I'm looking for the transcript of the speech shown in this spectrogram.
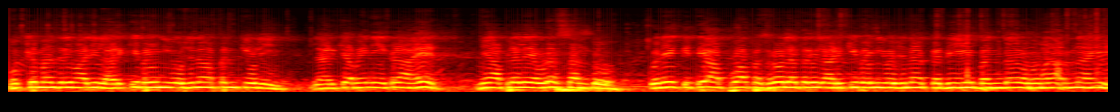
मुख्यमंत्री माझी लाडकी बहीण योजना आपण केली. लाडक्या बहिणी इकडे आहेत. मी आपल्याला एवढंच सांगतो कोणी किती अफवा पसरवल्या तरी लाडकी बहीण योजना कधीही बंद होणार नाही.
